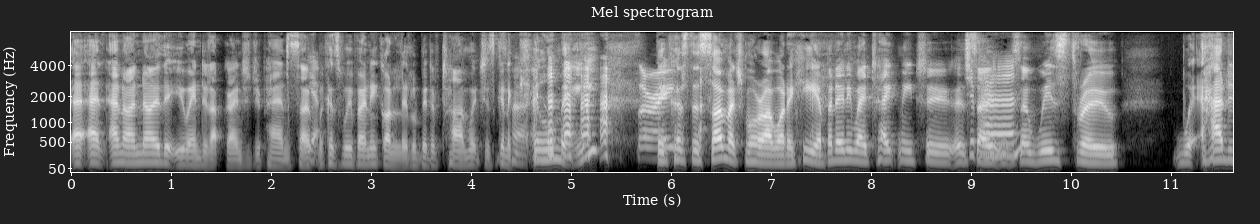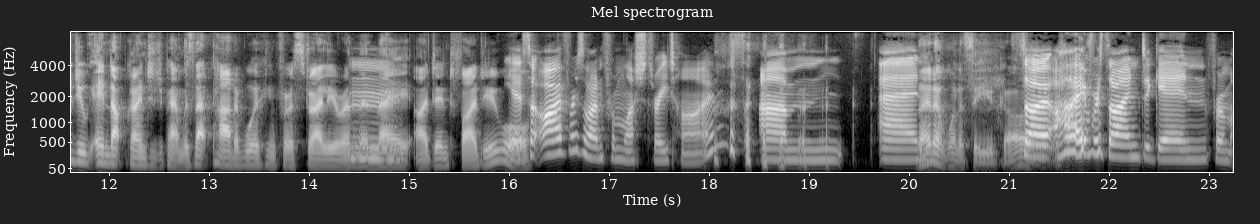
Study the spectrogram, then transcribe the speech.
And and I know that you ended up going to Japan. So Yeah. because we've only got a little bit of time, which is going to kill me. Sorry. because there's so much more I want to hear. But anyway, take me to uh, Japan. so so whiz through. How did you end up going to Japan? Was that part of working for Australia, and then Mm. they identified you? Or yeah, so I've resigned from Lush three times. Um, and they don't want to see you go. So I've resigned again from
